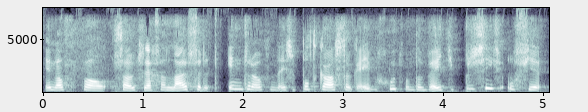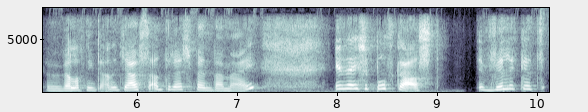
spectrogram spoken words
in dat geval zou ik zeggen, luister het intro van deze podcast ook even goed, want dan weet je precies of je wel of niet aan het juiste adres bent bij mij. In deze podcast wil ik het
